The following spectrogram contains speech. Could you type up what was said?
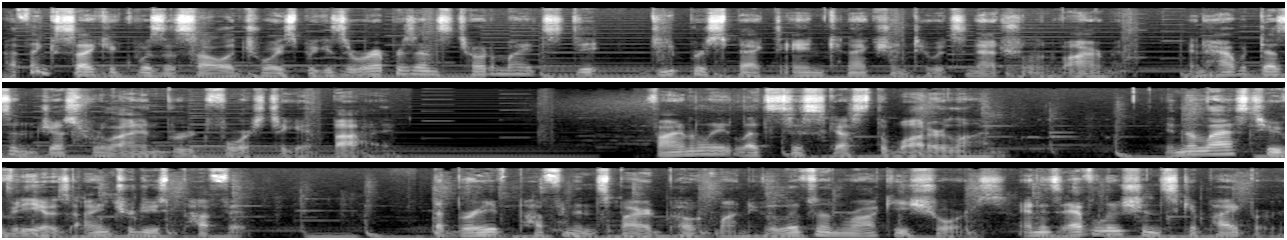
I think Psychic was a solid choice because it represents Totemite's deep respect and connection to its natural environment, and how it doesn't just rely on brute force to get by. Finally, let's discuss the water line. In the last two videos, I introduced Puffet, the brave puffin-inspired Pokemon who lives on rocky shores, and its evolution Skipiper,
